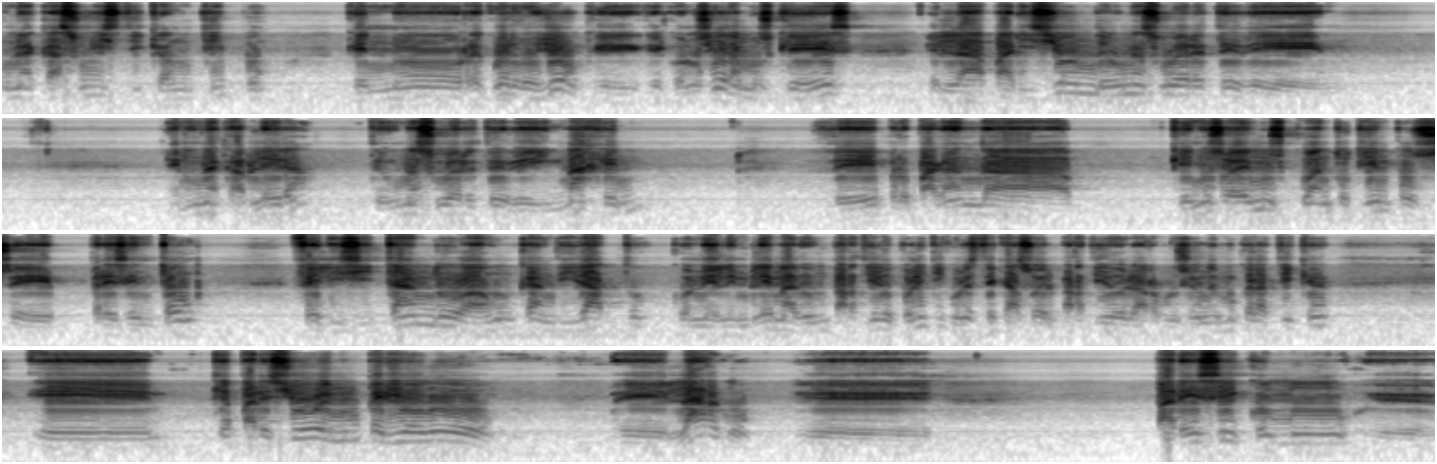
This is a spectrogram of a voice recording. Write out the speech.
una, casuística, un tipo que no recuerdo yo que, conociéramos, que es la aparición de una suerte de, en una cablera, de una suerte de imagen de propaganda que no sabemos cuánto tiempo se presentó, felicitando a un candidato con el emblema de un partido político, en este caso del Partido de la Revolución Democrática, eh, que apareció en un periodo eh, largo. Eh, parece como eh,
